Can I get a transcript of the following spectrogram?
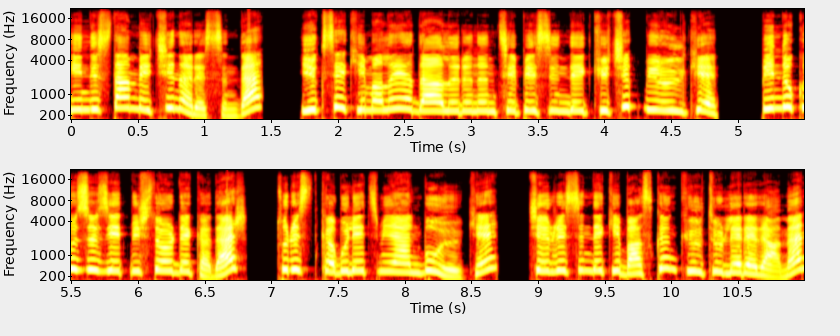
Hindistan ve Çin arasında yüksek Himalaya dağlarının tepesinde küçük bir ülke. 1974'e kadar turist kabul etmeyen bu ülke, çevresindeki baskın kültürlere rağmen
